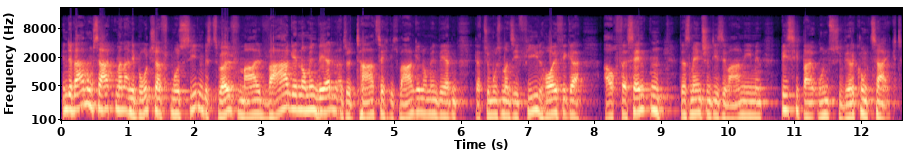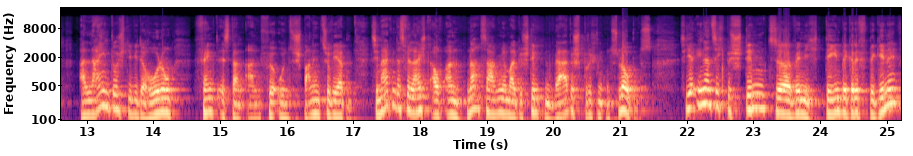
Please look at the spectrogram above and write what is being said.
In der Werbung sagt man, eine Botschaft muss sieben bis zwölf Mal wahrgenommen werden, also tatsächlich wahrgenommen werden. Dazu muss man sie viel häufiger auch versenden, dass Menschen diese wahrnehmen, bis sie bei uns Wirkung zeigt. Allein durch die Wiederholung fängt es dann an, für uns spannend zu werden. Sie merken das vielleicht auch an, na, sagen wir mal, bestimmten Werbesprüchen und Slogans. Sie erinnern sich bestimmt, äh, wenn ich den Begriff beginne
